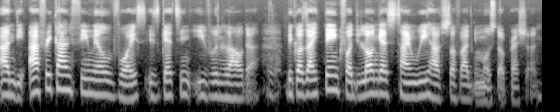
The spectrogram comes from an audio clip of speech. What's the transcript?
And the African female voice is getting even louder. Because I think for the longest time we have suffered the most oppression.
